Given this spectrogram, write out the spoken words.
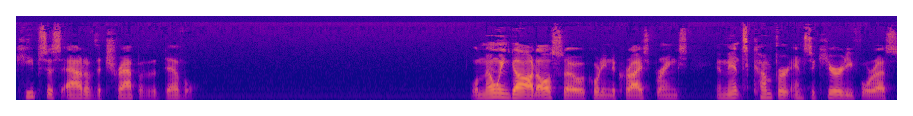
keeps us out of the trap of the devil. Well, knowing God also, according to Christ, brings immense comfort and security for us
